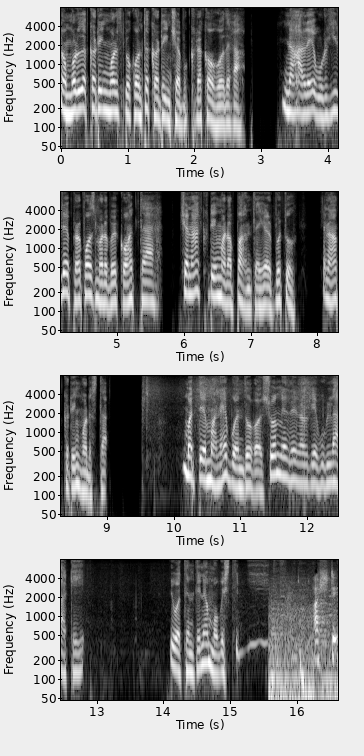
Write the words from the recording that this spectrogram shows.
ನಮ್ಮ ಹುಡುಗ ಕಟಿಂಗ್ ಮಾಡಿಸ್ಬೇಕು ಅಂತ ಕಟಿಂಗ್ ಶಾಪ್ ಹೋದೆ ಹೋದ. ನಾಳೆ ಹುಡುಗಿರೇ ಪ್ರಪೋಸ್ ಮಾಡಬೇಕು ಅಂತ ಚೆನ್ನಾಗಿ ಕಟಿಂಗ್ ಮಾಡಪ್ಪ ಅಂತ ಹೇಳ್ಬಿಟ್ಟು ಚೆನ್ನಾಗಿ ಕಟಿಂಗ್ ಮಾಡಿಸ್ದ. ಮತ್ತೆ ಮನೆ ಬಂದು ಅಶ್ವಮೇಧಗಳಿಗೆ ಹುಲ್ಲು ಹಾಕಿ ಇವತ್ತಿನ ದಿನ ಮುಗಿಸ್ತೀನಿ. ಅಷ್ಟೇ.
